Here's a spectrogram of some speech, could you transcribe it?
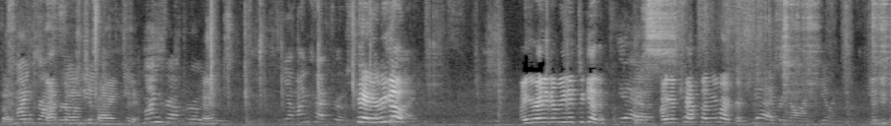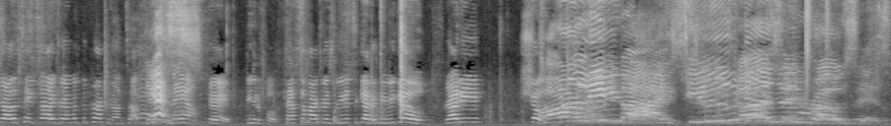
but Minecraft that's the ones you're buying today. Minecraft roses. Okay. Yeah, Minecraft roses. Okay, here we go. Are you ready to read it together? Yes. Are your caps on your markers? Yes. Did you draw the tape diagram with the bracket on top? Yes, ma'am. Okay, beautiful. Caps on markers, read it together. Here we go. Ready? Go. Charlie buys two dozen roses.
